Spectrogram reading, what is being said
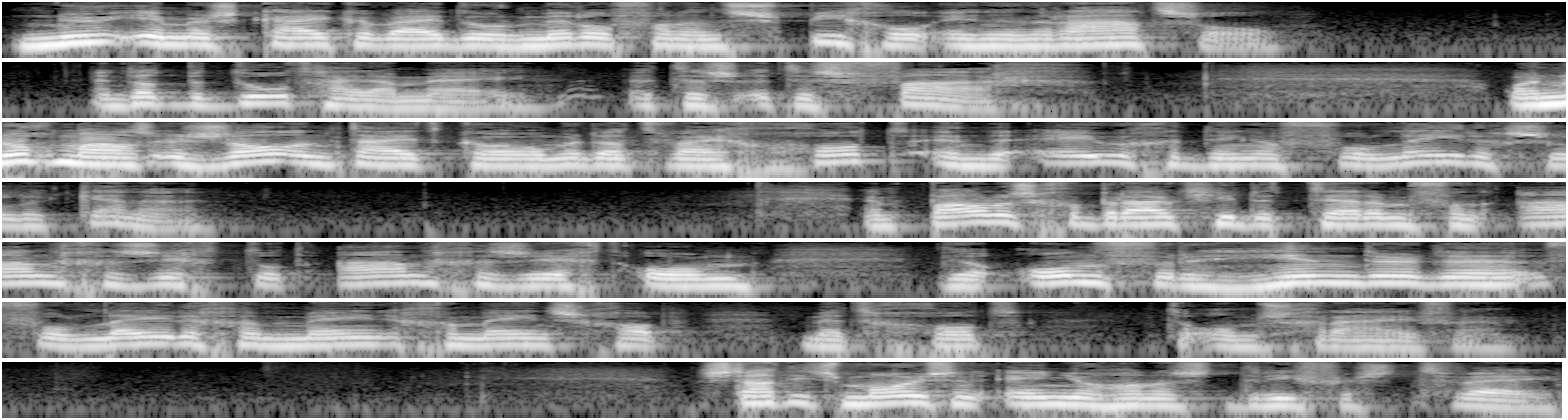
nu immers kijken wij door middel van een spiegel in een raadsel. En dat bedoelt hij daarmee. Het is, het is vaag. Maar nogmaals, er zal een tijd komen dat wij God en de eeuwige dingen volledig zullen kennen. En Paulus gebruikt hier de term van aangezicht tot aangezicht om de onverhinderde volledige gemeenschap met God te omschrijven. Staat iets moois in 1 Johannes 3, vers 2.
